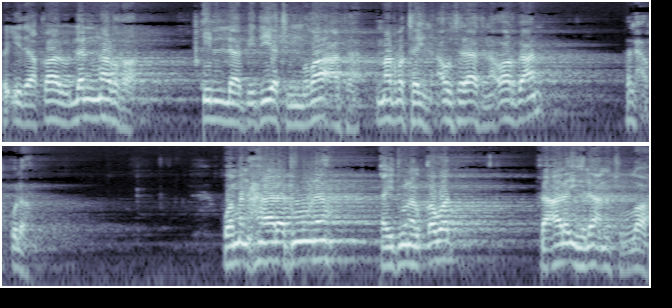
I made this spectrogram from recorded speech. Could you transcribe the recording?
فإذا قالوا لن نرضى إلا بدية مضاعفة مرتين أو ثلاثا أو أربعا فالحق لهم. ومن حال دونه أي دون القود فعليه لعنة الله.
